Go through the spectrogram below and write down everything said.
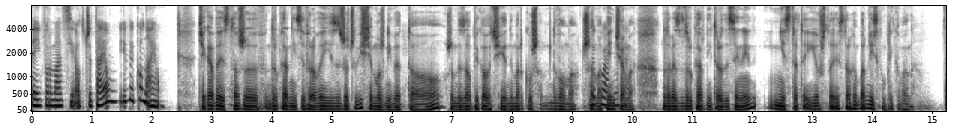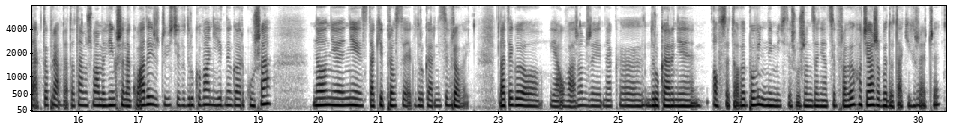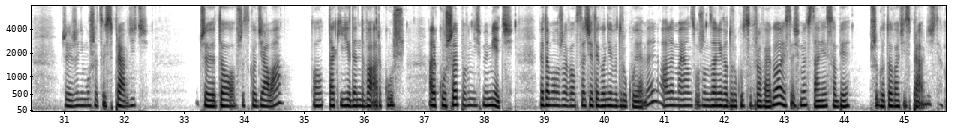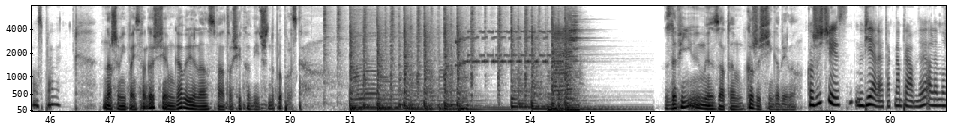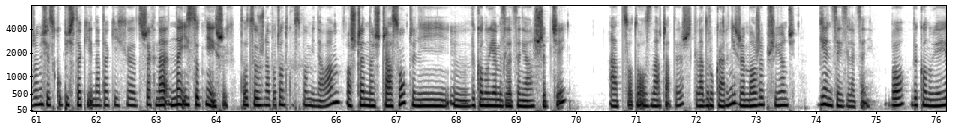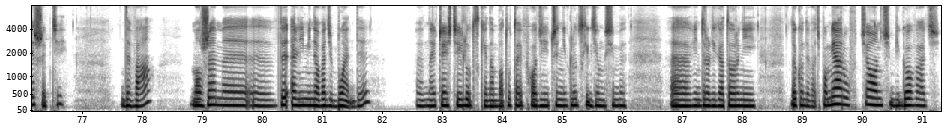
te informacje odczytają i wykonają. Ciekawe jest to, że w drukarni cyfrowej jest rzeczywiście możliwe to, żeby zaopiekować się jednym arkuszem, dwoma, trzema, Dokładnie pięcioma. Tak. Natomiast w drukarni tradycyjnej niestety już to jest trochę bardziej skomplikowane. Tak, to prawda. To tam już mamy większe nakłady i rzeczywiście wydrukowanie jednego arkusza no nie, nie jest takie proste jak w drukarni cyfrowej. Dlatego ja uważam, że jednak e, drukarnie offsetowe powinny mieć też urządzenia cyfrowe, chociażby do takich rzeczy, że jeżeli muszę coś sprawdzić, czy to wszystko działa, to taki jeden, dwa arkusz, arkusze powinniśmy mieć. Wiadomo, że w offsecie tego nie wydrukujemy, ale mając urządzenie do druku cyfrowego, jesteśmy w stanie sobie przygotować i sprawdzić taką sprawę. Naszym i Państwa gościem Gabriela Swatosiekowicz, Dupropolska. Zdefiniujmy zatem korzyści, Gabriela. Korzyści jest wiele tak naprawdę, ale możemy się skupić taki, na takich e, trzech na, najistotniejszych. To, co już na początku wspominałam, oszczędność czasu, czyli y, wykonujemy zlecenia szybciej. A co to oznacza też dla drukarni, że może przyjąć więcej zleceń, bo wykonuje je szybciej. Dwa, możemy y, wyeliminować błędy, y, najczęściej ludzkie, no bo tutaj wchodzi czynnik ludzki, gdzie musimy e, w introligatorni dokonywać pomiarów, ciąć, bigować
